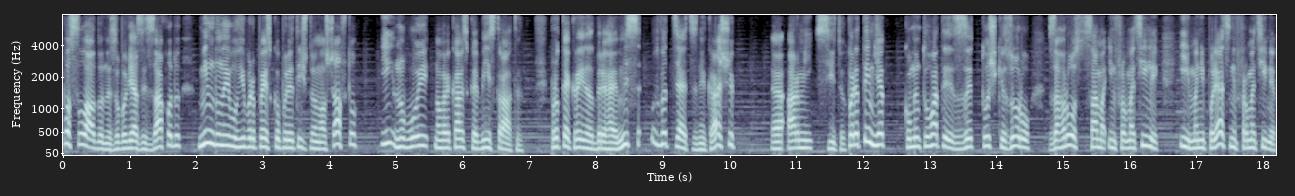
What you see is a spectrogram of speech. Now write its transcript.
послаблених зобов'язань Заходу, мінливого європейського політичного ландшафту і нової американської адміністрації. Проте країна зберігає місце у 20 з найкращих е, армій світу. Перед тим як коментувати з точки зору загроз саме інформаційних і маніпуляцій інформаційних,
